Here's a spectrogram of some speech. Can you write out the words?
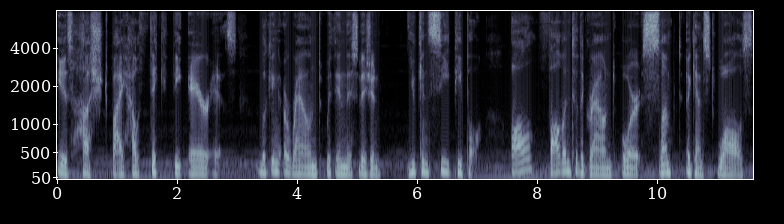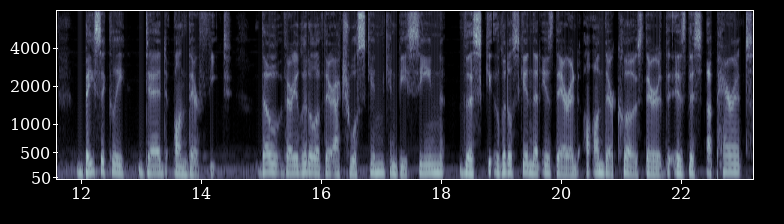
is hushed by how thick the air is. Looking around within this vision, you can see people all fallen to the ground or slumped against walls, basically dead on their feet. Though very little of their actual skin can be seen, the sk- little skin that is there and on their clothes, there is this apparent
